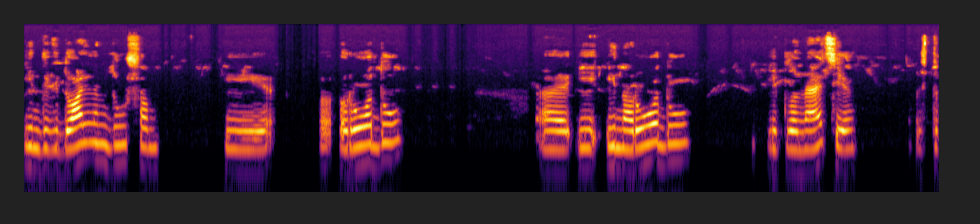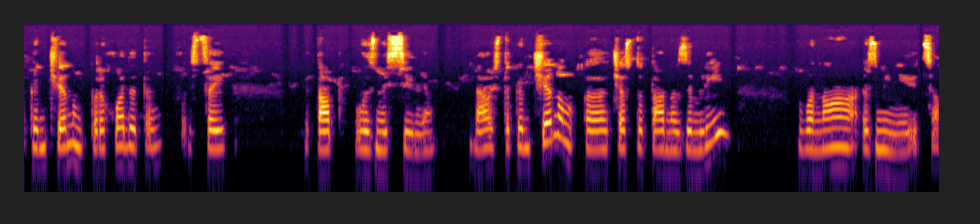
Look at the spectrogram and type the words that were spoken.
індивідуальним душам, і е, роду, е, і, і народу, і планеті ось таким чином переходити в ось цей етап Вознесіння. Да, ось таким чином е, частота на землі вона змінюється.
